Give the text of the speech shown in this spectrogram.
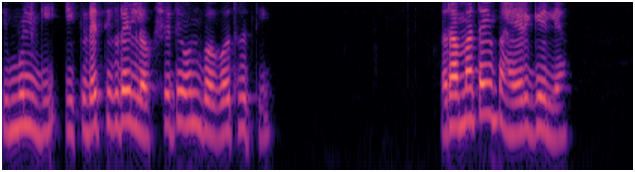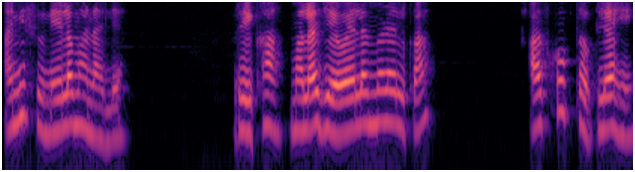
ती मुलगी इकडे तिकडे लक्ष देऊन बघत होती. रमाताई बाहेर गेल्या आणि सुनेला म्हणाल्या रेखा मला जेवायला मिळेल का? आज खूप थकले आहे.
